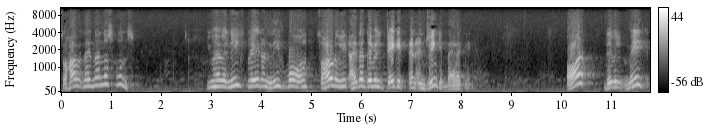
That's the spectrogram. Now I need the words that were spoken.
so how, there is no, no spoons. You have a leaf plate and leaf bowl, so how do you eat? Either they will take it and, and drink it directly, or they will make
